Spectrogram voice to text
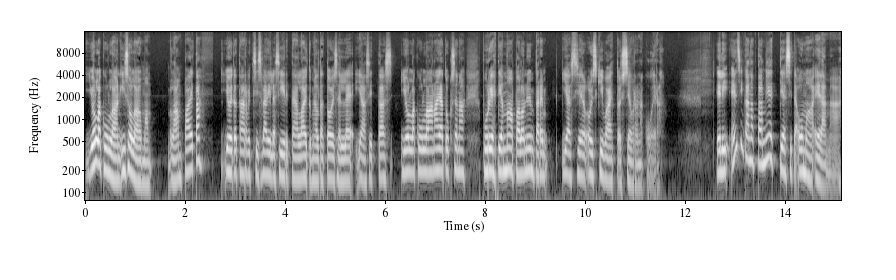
Jollakulla on iso lauma lampaita, joita tarvitsisi välillä siirtää laitumelta toiselle, ja sitten taas jollakulla on ajatuksena purjehtia maapallon ympäri, ja siellä olisi kiva, että olisi seurana koira. Eli ensin kannattaa miettiä sitä omaa elämää.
